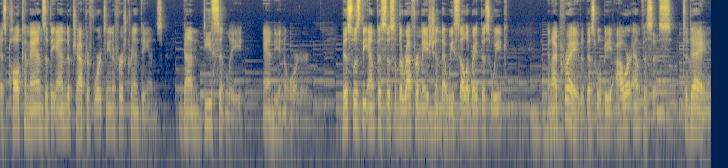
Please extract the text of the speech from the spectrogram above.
as Paul commands at the end of chapter 14 of 1 Corinthians, done decently and in order. This was the emphasis of the Reformation that we celebrate this week, and I pray that this will be our emphasis today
